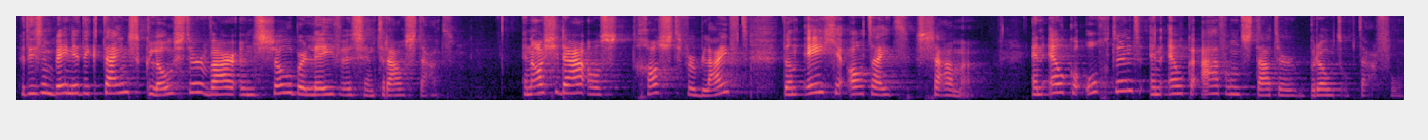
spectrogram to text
Het is een Benedictijns klooster waar een sober leven centraal staat. En als je daar als gast verblijft, dan eet je altijd samen. En elke ochtend en elke avond staat er brood op tafel.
